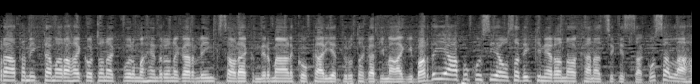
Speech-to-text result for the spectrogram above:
प्राथमिकतामा रहेको टनकपुर महेन्द्रनगर लिङ्क सड़क निर्माणको कार्य द्रुत गतिमा अघि बढ्दै आफू खुसी औषधि किनेर नखान चिकित्सकको सल्लाह।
